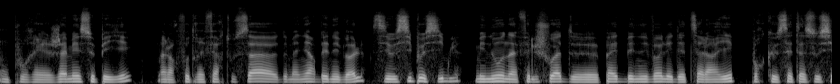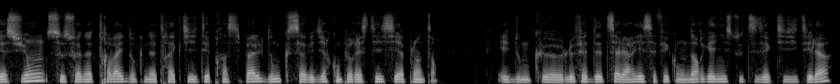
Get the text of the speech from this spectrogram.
on pourrait jamais se payer. Alors faudrait faire tout ça euh, de manière bénévole. C'est aussi possible, mais nous on a fait le choix de ne pas être bénévole et d'être salarié pour que cette association, ce soit notre travail, donc notre activité principale. Donc ça veut dire qu'on peut rester ici à plein temps. Et donc euh, le fait d'être salarié, ça fait qu'on organise toutes ces activités-là,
